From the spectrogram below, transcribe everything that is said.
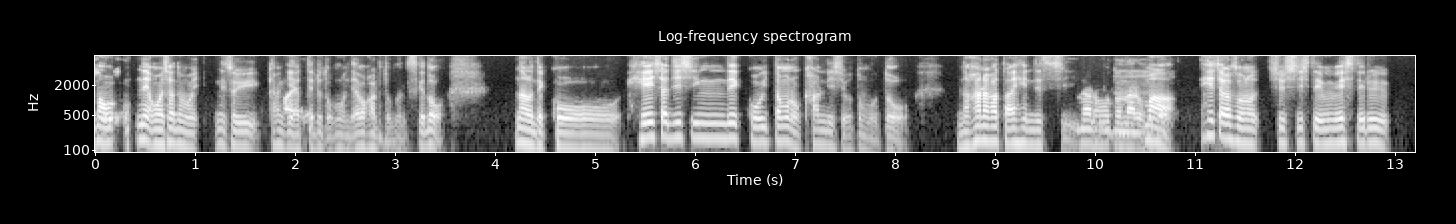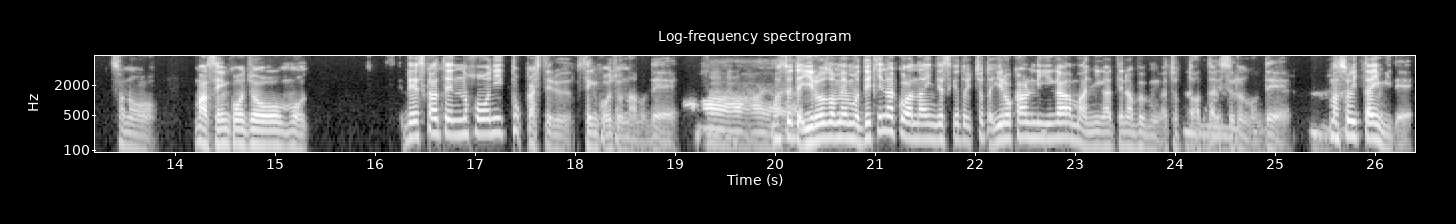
まあね、御社でもね、そういう関係やってると思うんでわかると思うんですけど、なので、こう、弊社自身でこういったものを管理しようと思うと、なかなか大変ですし、なるほどなるほど。まあ、弊社がその出資して運営してる、その、まあ、選考場も、レースカーテンの方に特化してる選考場なので、ああはいはいまあ、そういった色染めもできなくはないんですけど、ちょっと色管理がまあ苦手な部分がちょっとあったりするので、うんまあそういった意味で、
